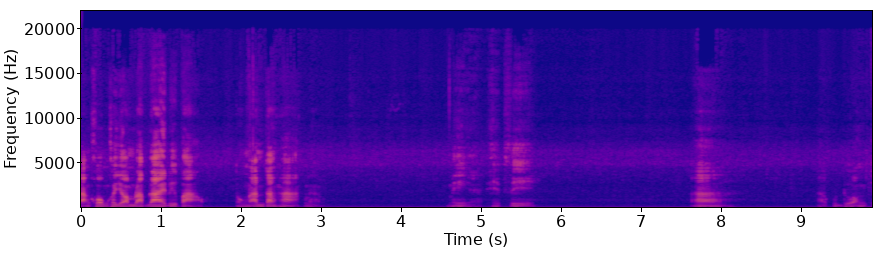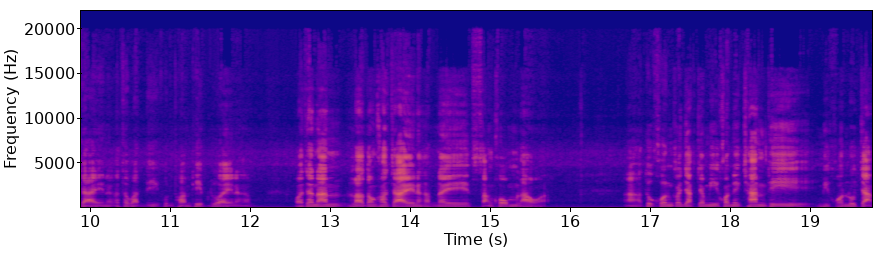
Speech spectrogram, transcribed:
สังคมเขายอมรับได้หรือเปล่า ตรงนั้นต่างหากนะครับ นี่เอฟซีอ่าอ่าคุณดวงใจนะครับ สวัสดีคุณพรทิพย์ด้วยนะครับ เพราะฉะนั้นเราต้องเข้าใจนะครับในสังคมเราอะทุกคนก็อยากจะมีคอนเน็ชันที่มีคนรู้จัก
